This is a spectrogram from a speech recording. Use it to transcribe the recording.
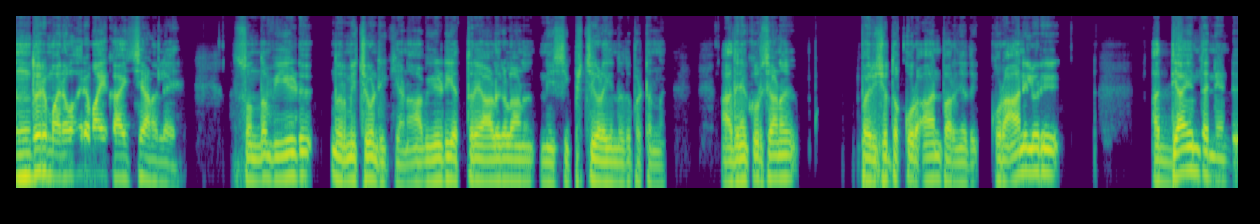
എന്തൊരു മനോഹരമായ കാഴ്ചയാണല്ലേ? സ്വന്തം വീട് നിർമ്മിച്ചുകൊണ്ടിരിക്കുകയാണ്. ആ വീട് എത്ര ആളുകളാണ് നശിപ്പിച്ചു കളയുന്നത് പെട്ടെന്ന്. അതിനെക്കുറിച്ചാണ് പരിശുദ്ധ ഖുർആൻ പറഞ്ഞത്. ഖുർആനിലൊരു അധ്യായം തന്നെയുണ്ട്.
